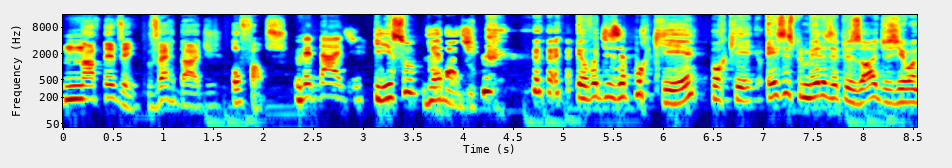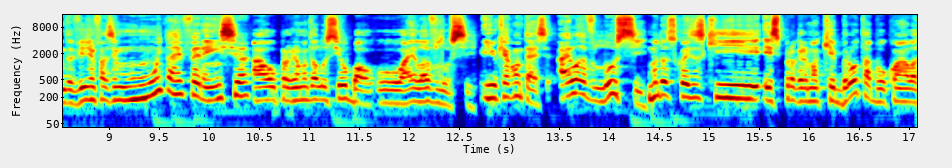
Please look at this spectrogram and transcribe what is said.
na TV. Verdade ou falso? Verdade. Isso, verdade. Eu vou dizer por quê. Porque esses primeiros episódios de WandaVision fazem muita referência ao programa da Lucille Ball, o I Love Lucy. E o que acontece? I Love Lucy, uma das coisas que esse programa quebrou o tabu com ela.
